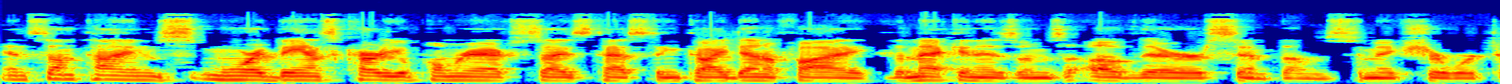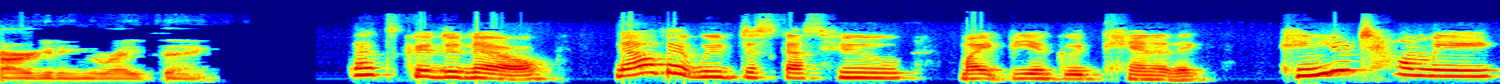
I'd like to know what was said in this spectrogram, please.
and sometimes more advanced cardiopulmonary exercise testing to identify the mechanisms of their symptoms to make sure we're targeting the right thing. That's good to know. Now that we've discussed who might be a good candidate, can you tell me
